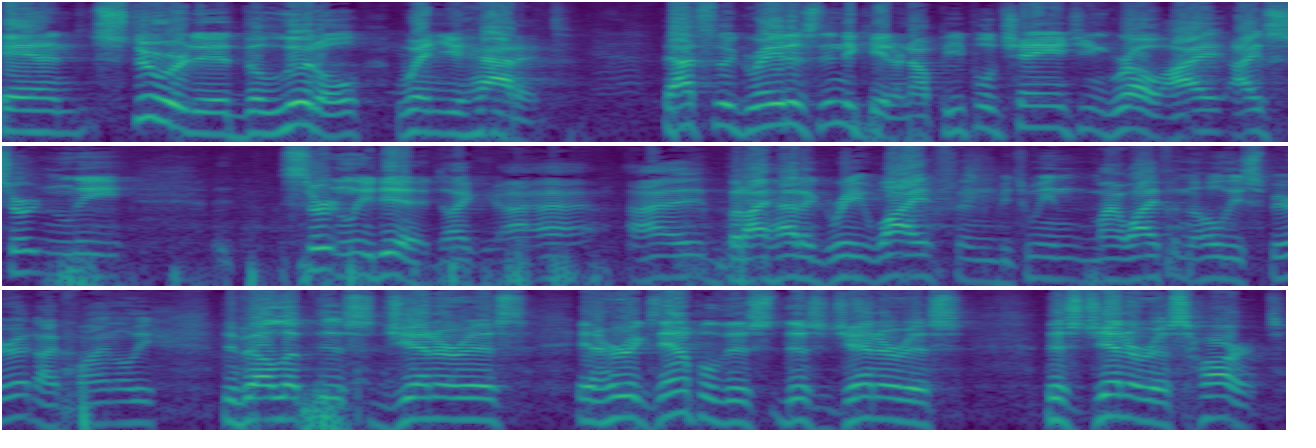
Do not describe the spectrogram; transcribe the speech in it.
and stewarded the little when you had it. That's the greatest indicator. Now, people change and grow. I, I certainly certainly did. Like I, I, but I had a great wife, and between my wife and the Holy Spirit, I finally developed this generous, in her example, this this generous, this generous heart.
